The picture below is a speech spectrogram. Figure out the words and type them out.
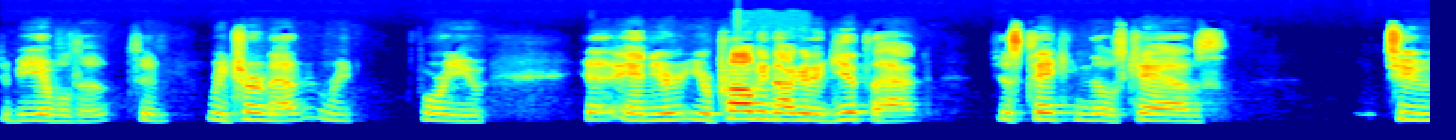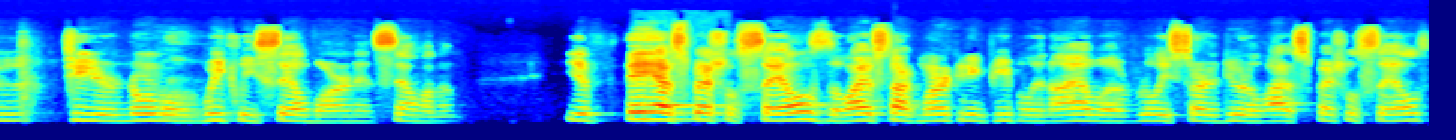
to be able to to return that for you. And you're you're probably not going to get that just taking those calves to to your normal weekly sale barn and selling them if they have special sales, the livestock marketing people in Iowa really started doing a lot of special sales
